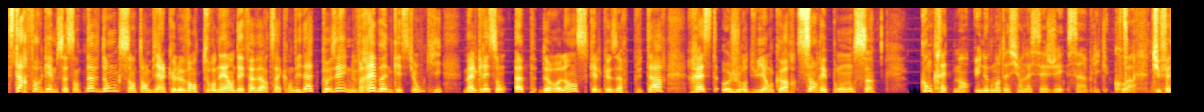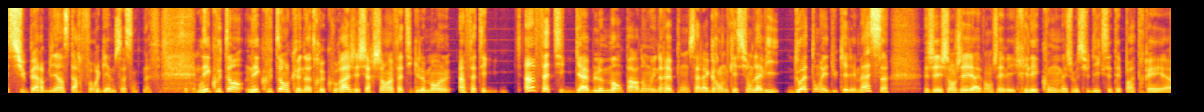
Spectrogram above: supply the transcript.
Star 4 Game 69, donc, sentant bien que le vent tournait en défaveur de sa candidate, posait une vraie bonne question qui, malgré son up de relance quelques heures plus tard, reste aujourd'hui encore sans réponse. Concrètement, une augmentation de la CSG, ça implique quoi? Tu fais super bien Star 4 Game 69. C'était moi. N'écoutant, n'écoutant que notre courage et cherchant infatigablement, infatig- infatigablement pardon, une réponse à la grande question de la vie, doit-on éduquer les masses? J'ai échangé avant, j'avais écrit les cons, mais je me suis dit que c'était pas très. euh,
